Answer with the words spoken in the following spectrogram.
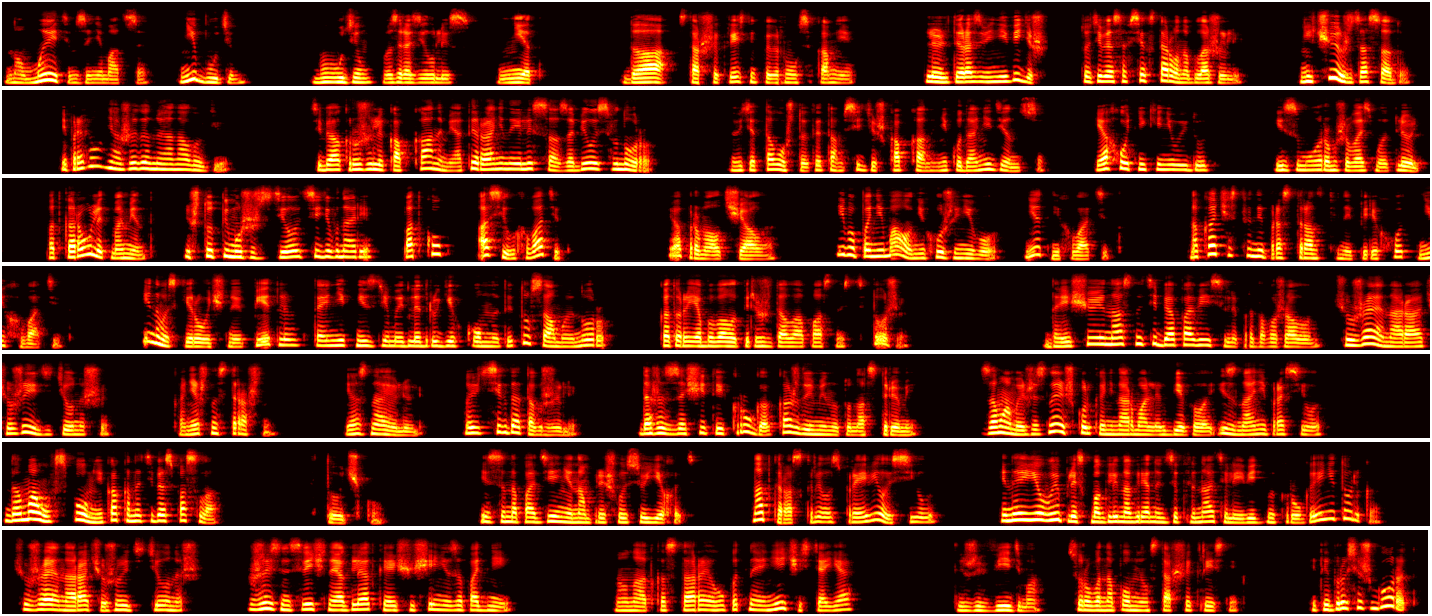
Но мы этим заниматься не будем. Будем, возразил лис. Нет. Да, старший крестник повернулся ко мне. Лёль, ты разве не видишь, что тебя со всех сторон обложили? Не чуешь засаду? И провел неожиданную аналогию. Тебя окружили капканами, а ты раненая лиса забилась в нору. Но ведь от того, что ты там сидишь, капканы никуда не денутся, и охотники не уйдут. Измором же возьмут, Лёль. Подкараулит момент, и что ты можешь сделать, сидя в норе? Подкоп, а сил хватит? Я промолчала, ибо понимала не хуже него. Нет, не хватит. На качественный пространственный переход не хватит. И на маскировочную петлю, тайник незримый для других комнаты, ту самую нору, в которой я бывало переждала опасность, тоже. Да еще и нас на тебя повесили, продолжал он. Чужая нора, чужие детеныши. Конечно, страшно. Я знаю, Люль, но ведь всегда так жили. Даже с защитой круга каждую минуту на стреме. За мамой же знаешь, сколько ненормальных бегала и знаний просила. Да маму вспомни, как она тебя спасла. В точку. Из-за нападения нам пришлось уехать. Надка раскрылась, проявила силы и на ее выплеск могли нагрянуть заклинатели и ведьмы круга, и не только. Чужая нора, чужой детеныш, жизнь с вечной оглядкой и ощущение западни. Но Надка старая опытная нечисть, а я... Ты же ведьма, сурово напомнил старший крестник. И ты бросишь город.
